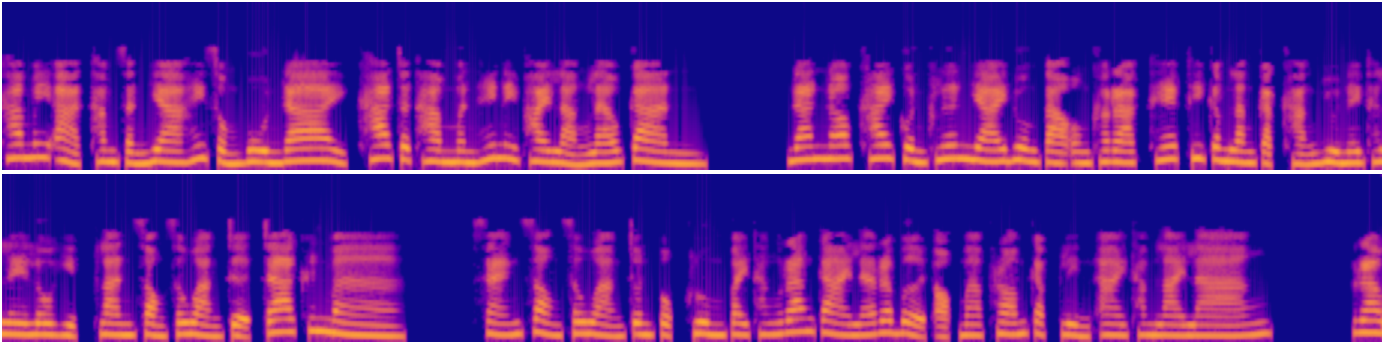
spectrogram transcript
ข้าไม่อาจทำสัญญาให้สมบูรณ์ได้ ข้าจะทำมันให้ในภายหลังแล้วกัน ด้านนอกค่ายกลเคลื่อนย้ายดวงตาองครักษ์เทพที่กำลังกักขังอยู่ในทะเลโลหิตพลันส่องสว่างเจิดจ้าขึ้นมา แสงส่องสว่างจนปกคลุมไปทั้งร่างกายและระเบิดออกมาพร้อมกับกลิ่นอายทำลายล้างราว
